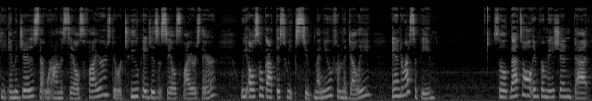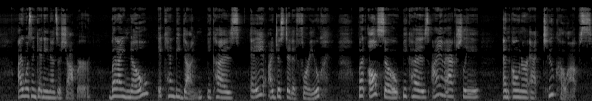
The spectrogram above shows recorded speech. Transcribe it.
the images that were on the sales flyers. There were two pages of sales flyers there. We also got this week's soup menu from the deli and a recipe. So that's all information that I wasn't getting as a shopper. But I know it can be done because A, I just did it for you, but also because I am actually an owner at two co ops.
